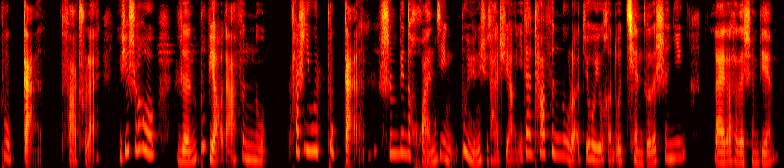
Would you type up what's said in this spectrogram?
不敢发出来。有些时候人不表达愤怒，他是因为不敢，身边的环境不允许他这样。一旦他愤怒了，就会有很多谴责的声音来到他的身边，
